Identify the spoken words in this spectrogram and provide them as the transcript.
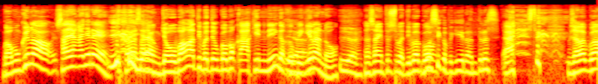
nggak mungkin lah, sayang aja deh. Iya, Saya iya. sayang jauh banget tiba-tiba gue ke Akin ini nggak Iya, kepikiran dong. iya. Saya sayang terus tiba-tiba gue gue sih kepikiran terus misalnya gue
